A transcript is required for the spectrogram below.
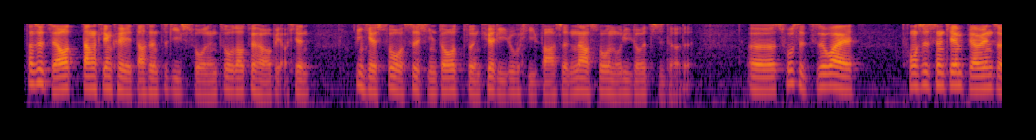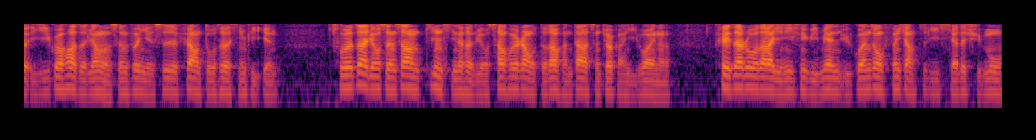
但是只要当天可以达成自己所能做到最好的表现，并且所有事情都准确地如期发生，那所有努力都是值得的。呃，除此之外，同时身兼表演者以及规划者两种身份也是非常独特的新体验。除了在流程上进行的很流畅，会让我得到很大的成就感以外呢，可以在偌大的演艺厅里面与观众分享自己喜爱的曲目，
